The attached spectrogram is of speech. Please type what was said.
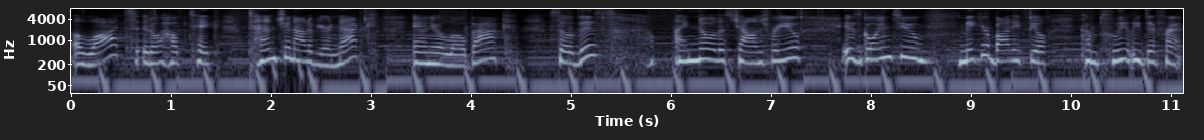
a lot. It'll help take tension out of your neck and your low back. So this, I know this challenge for you is going to make your body feel completely different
